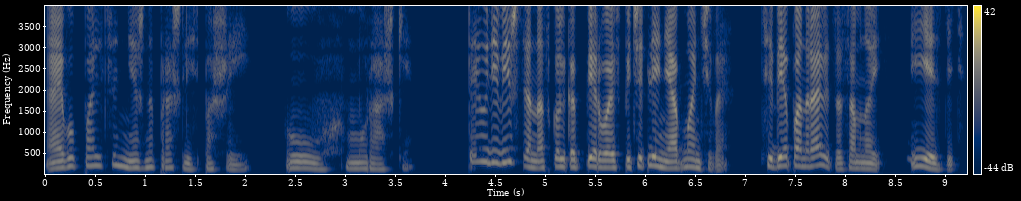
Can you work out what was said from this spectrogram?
а его пальцы нежно прошлись по шее. Ух, мурашки. «Ты удивишься, насколько первое впечатление обманчивое. Тебе понравится со мной ездить».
